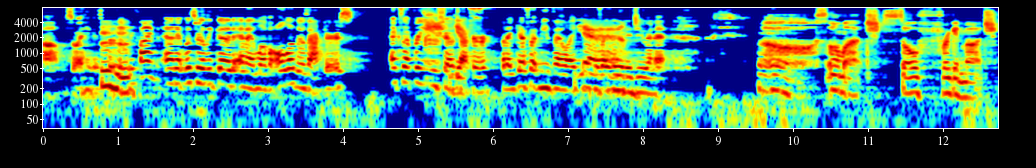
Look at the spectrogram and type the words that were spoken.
Um, so I think it's Mhm. perfectly fine, and it was really good, and I love all of those actors except for you, Shou Yes. Tucker. But I guess that means I like you because I Yeah. hated you in it. Oh, so much. So friggin' much.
